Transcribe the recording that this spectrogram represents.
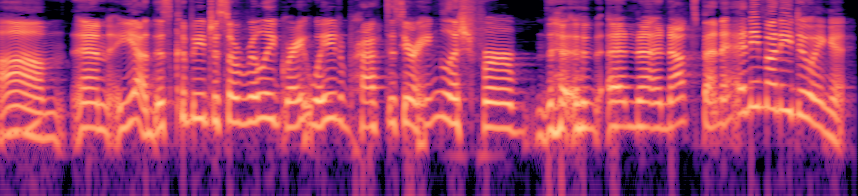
Um, and yeah, this could be just a really great way to practice your English for and, and not spend any money doing it.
